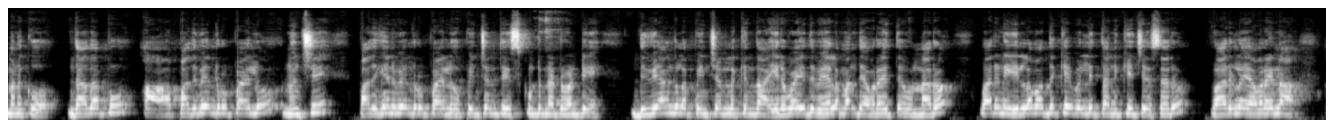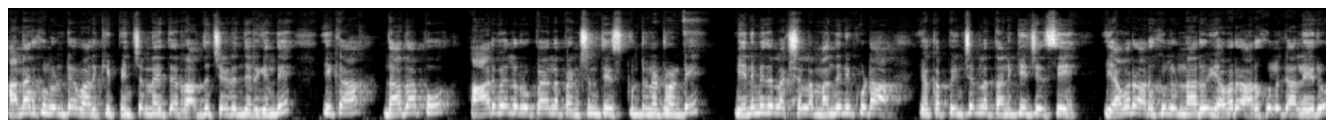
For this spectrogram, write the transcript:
మనకు దాదాపు పదివేల రూపాయలు నుంచి పదిహేను వేల రూపాయలు పింఛన్ తీసుకుంటున్నటువంటి దివ్యాంగుల పింఛన్ల కింద ఇరవై ఐదు వేల మంది ఎవరైతే ఉన్నారో వారిని ఇళ్ళ వద్దకే వెళ్ళి తనిఖీ చేశారు. వారిలో ఎవరైనా అనర్హులు ఉంటే వారికి పింఛన్ అయితే రద్దు చేయడం జరిగింది. ఇక దాదాపు ఆరు వేల రూపాయల పెన్షన్ తీసుకుంటున్నటువంటి ఎనిమిది లక్షల మందిని కూడా ఈ యొక్క పింఛన్ల తనిఖీ చేసి ఎవరు అర్హులు ఉన్నారు ఎవరు అర్హులుగా లేరు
